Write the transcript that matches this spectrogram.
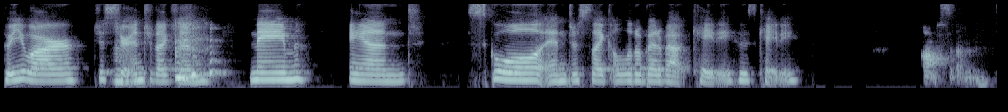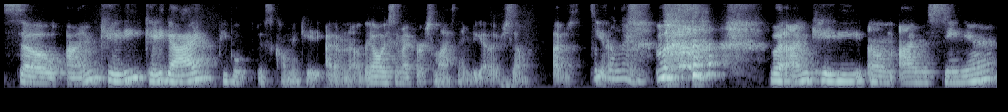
who you are, just your mm-hmm. introduction, name, and school, and just like a little bit about Katie. Who's Katie? Awesome. So I'm Katie, Katie Guy. People just call me Katie. I don't know. They always say my first and last name together. So I was, you know. but I'm Katie. Um, I'm a senior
